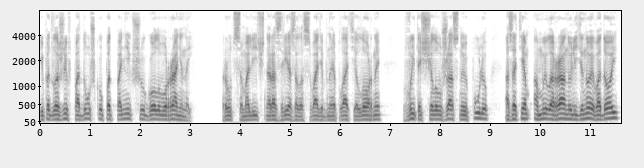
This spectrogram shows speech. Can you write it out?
и подложив подушку под поникшую голову раненой. Рут самолично разрезала свадебное платье Лорны, вытащила ужасную пулю, а затем омыла рану ледяной водой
